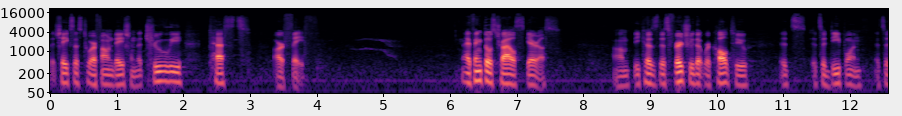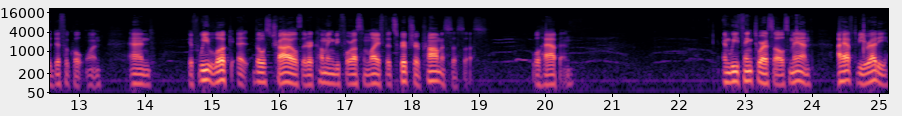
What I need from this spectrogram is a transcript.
that shakes us to our foundation, that truly tests our faith. I think those trials scare us um, because this virtue that we're called to, it's, it's a deep one, it's a difficult one. And if we look at those trials that are coming before us in life that Scripture promises us will happen, and we think to ourselves, man, I have to be ready.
